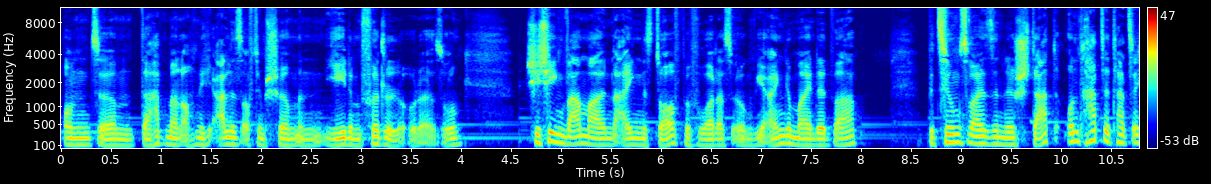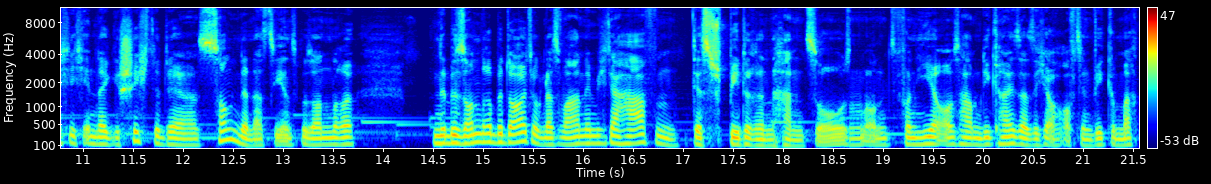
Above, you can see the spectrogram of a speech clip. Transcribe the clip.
und ähm, da hat man auch nicht alles auf dem Schirm in jedem Viertel oder so. Xixing war mal ein eigenes Dorf, bevor das irgendwie eingemeindet war beziehungsweise eine Stadt und hatte tatsächlich in der Geschichte der Song-Dynastie insbesondere eine besondere Bedeutung. Das war nämlich der Hafen des späteren Hanzhou und von hier aus haben die Kaiser sich auch auf den Weg gemacht.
